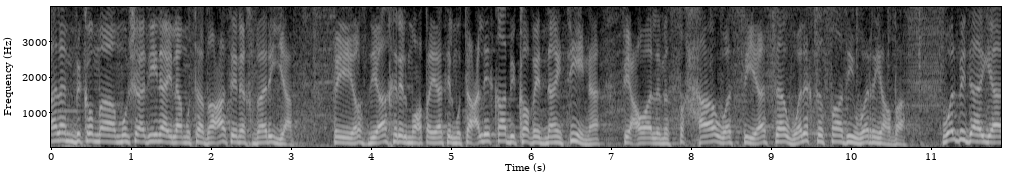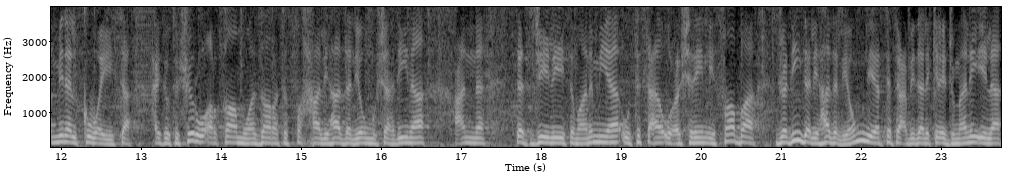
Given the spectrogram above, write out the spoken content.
أهلا بكم مشاهدينا إلى متابعات إخبارية في رصد آخر المعطيات المتعلقة بكوفيد 19 في عوالم الصحة والسياسة والاقتصاد والرياضة. والبداية من الكويت حيث تشير أرقام وزارة الصحة لهذا اليوم مشاهدينا عن تسجيل 829 إصابة جديدة لهذا اليوم ليرتفع بذلك الإجمالي إلى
